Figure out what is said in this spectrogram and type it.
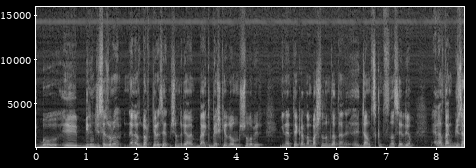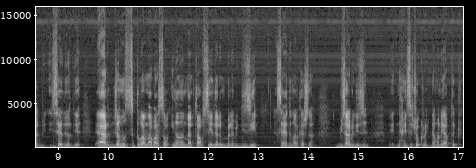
bu e, birinci sezonu en az dört kere seyretmişimdir yani belki beş kere de olmuş olabilir. Yine tekrardan başladım zaten e, can sıkıntısına seyrediyorum. En azından güzel bir seyredilir diye. Eğer canın sıkılanlar varsa inanın ben tavsiye ederim böyle bir diziyi. Seyredin arkadaşlar. Güzel bir dizi. E, neyse çok reklamını yaptık.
